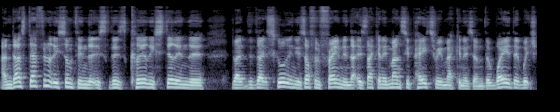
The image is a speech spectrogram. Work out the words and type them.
and that's definitely something that is there's clearly still in the like like schooling is often framed in that is like an emancipatory mechanism. The way that which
